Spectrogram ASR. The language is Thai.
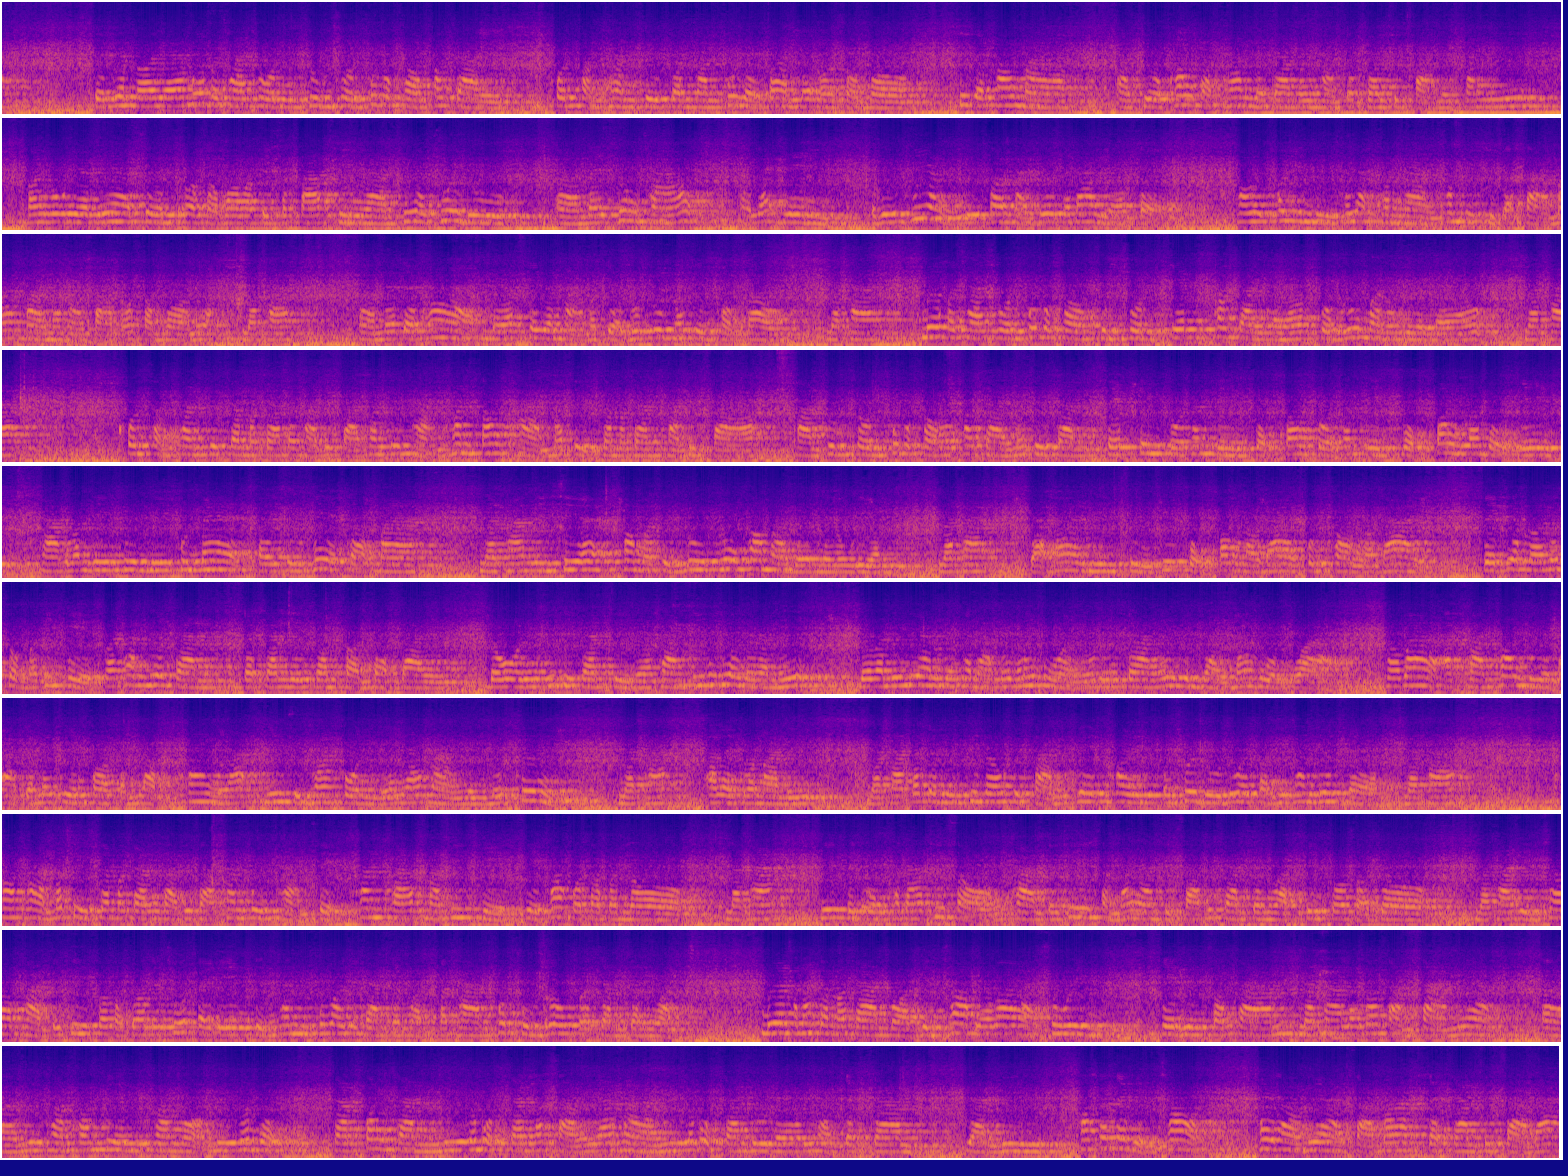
เสร็จเรียบร้อยแล้วเมื่อประชาชนชุมชนผู้ปกครองเข้าใจ คนสำคัญคือกำนันผู้ใหญ่บ้านและอสมที่จะเข้ามาเกี่ยวข้องกับท่านในการบริหารจัดการศึกษาในครั้งนี้ บางโรงเรียนเนี่ยเชิญอสมมาเป็นสตาฟทีมงานเพื่อช่วยดูในช่วงเช้าและเย็นหรือเที่ยงหรือตอนไหนด้วยก็ได้แล้วแต่เขาเขายินดีเขาอยากทำงานเขามีจิตอาสามากมายมหาศาลอสมเนี่ยนะคะแม้แต่ผ้าแมสก็ยังหามาแจกลูกๆนักเรียนของเรานะคะ ประชาชนผู้ปกครองชุมชนเก็ตเข้าใจแล้วส่งลูกมาโรงเรียนแล้วนะคะ คนสำคัญคือกรรมการสถานศึกษาขั้นพื้นฐานท่านต้องผ่านมติกรรมการสถานศึกษาผ่านชุมชนผู้ปกครองให้เข้าใจนั่นคือการเซฟตี้ตัวท่านเองปกป้องตัวท่านเองปกป้องระบบเองหากวันดีคืนดีคุณแม่ไปกรุงเทพกลับมานะคะมีเชื้อเข้ามาถึงลูกลูกเข้ามาเดินในโรงเรียนนะคะ จะได้มีสิ่งที่ปกป้องเราได้คุ้มครองเราได้ เสร็จเรียบร้อยแล้วส่งมาที่เพจว่าท่านเลือกการจัดการเรียนการสอนแบบใด โดยวิธีการสื่อแนวทางที่ไม่เลือกในวันนี้ ในวันนี้เนี่ยโรงเรียนขนาดเล็กไม่ห่วงโรงเรียนกลางและโรงเรียนใหญ่น่าห่วงกว่า เพราะว่าอาคารห้องเรียนอาจจะไม่เพียงพอสำหรับห้องละ 25 คนระยะห่างหนึ่งเมตรครึ่งนะคะ อะไรประมาณนี้นะคะ ก็จะมีพี่น้องศึกษาในเทศคอยไปช่วยดูด้วยตอนที่ท่านเลือกแบบนะคะ พอผ่านมติกรรมการสถานศึกษาขั้นพื้นฐานเสร็จท่านพาสมาที่เขตเขตข้ากตปนนะคะนี่เป็นองค์คณะที่สองผ่านไปที่สำนักงานศึกษาธิการจังหวัดเป็นกสจนะคะเห็นชอบผ่านไปที่กสจในชุดไปเองถึงท่านผู้ว่าราชการจังหวัดประธานควบคุมโรคประจำจังหวัด รรมการบอร์ดเห็นชอบแล้วว่าชูรินเขตหนึ่งสองสามนะคะแล้วก็สามสามเนี่ยมีความพร้อมเพรียงมีความเหมาะมีระบบการป้องกันมีระบบการรักษาระยะห่างมีระบบการดูแลบริหารจัดการอย่างดีเขาก็จะเห็นชอบให้เราเนี่ยสามารถจัดการศึกษาได้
